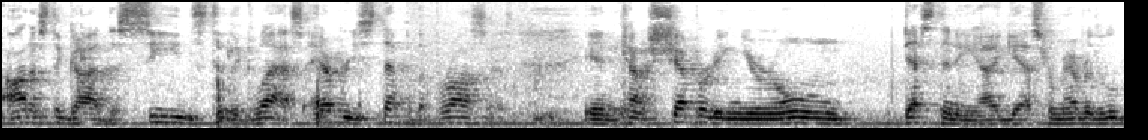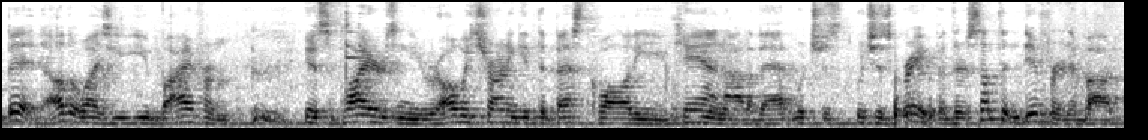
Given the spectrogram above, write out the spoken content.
honest to god, the seeds to the glass, every step of the process, and kind of shepherding your own destiny, I guess, from every little bit. Otherwise, you, you buy from you know suppliers, and you're always trying to get the best quality you can out of that, which is which is great. But there's something different about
